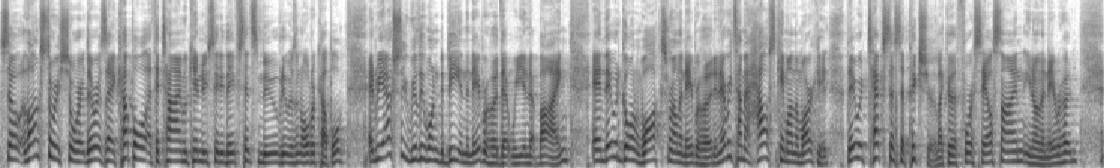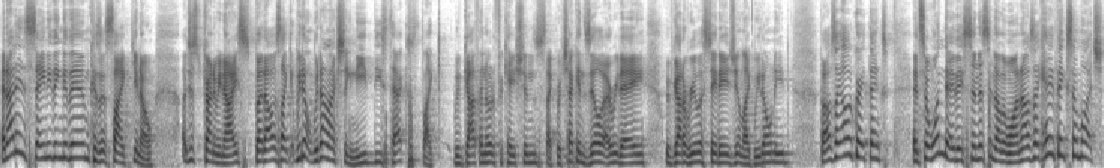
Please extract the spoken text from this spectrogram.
So, long story short, there was a couple at the time who came to New City. They've since moved. It was an older couple. And we actually really wanted to be in the neighborhood that we ended up buying. And they would go on walks around the neighborhood. And every time a house came on the market, they would text us a picture, like the for sale sign, you know, in the neighborhood. And I didn't say anything to them because it's like, you know, I'm just trying to be nice. But I was like, we don't, we don't actually need these texts. Like, we've got the notifications. Like, we're checking Zillow every day. We've got a real estate agent. Like, we don't need. But I was like, oh, great, thanks. And so one day they sent us another one. And I was like, hey, thanks so much.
